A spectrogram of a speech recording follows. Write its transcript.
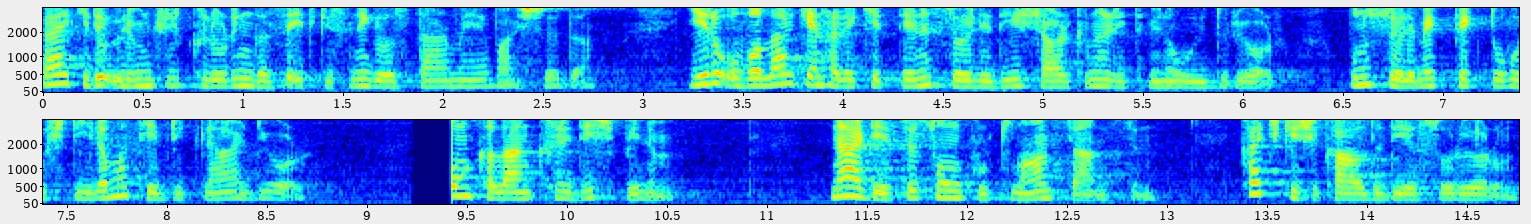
Belki de ölümcül klorin gazı etkisini göstermeye başladı. Yeri ovalarken hareketlerini söylediği şarkının ritmine uyduruyor. Bunu söylemek pek de hoş değil ama tebrikler diyor. Son kalan krediş benim. Neredeyse son kurtulan sensin. Kaç kişi kaldı diye soruyorum.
